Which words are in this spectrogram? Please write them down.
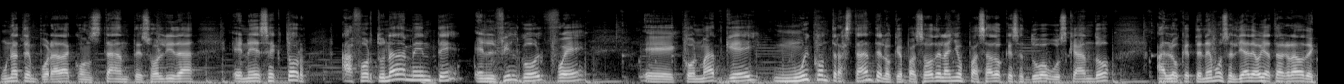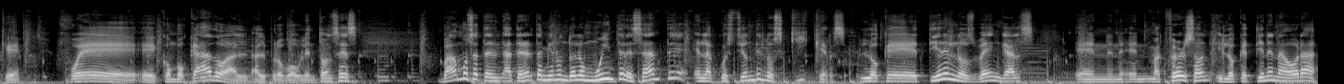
una temporada constante, sólida en ese sector. Afortunadamente, en el field goal fue eh, con Matt Gay muy contrastante lo que pasó del año pasado que se anduvo buscando a lo que tenemos el día de hoy a tal grado de que fue eh, convocado al, al Pro Bowl. Entonces, Vamos a tener también un duelo muy interesante en la cuestión de los kickers. Lo que tienen los Bengals en, McPherson y lo que tienen ahora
